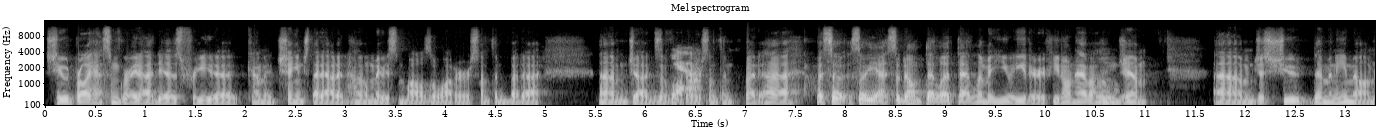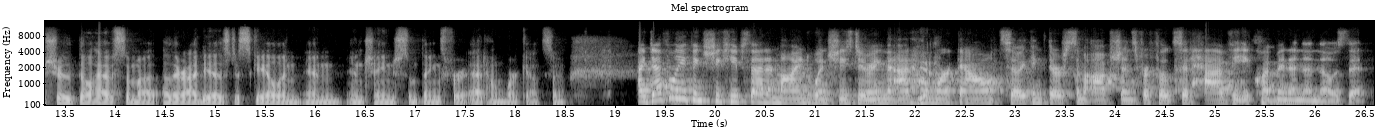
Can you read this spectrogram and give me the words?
she would probably have some great ideas for you to kind of change that out at home, maybe some bottles of water or something. But uh, um, jugs of water yeah. or something. But uh, but so so yeah. So don't that, let that limit you either. If you don't have a home mm. gym, um, just shoot them an email. I'm sure that they'll have some uh, other ideas to scale and and and change some things for at home workouts. So. I definitely think she keeps that in mind when she's doing the at home yeah. workout. So I think there's some options for folks that have the equipment and then those that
